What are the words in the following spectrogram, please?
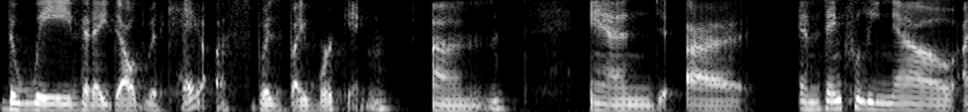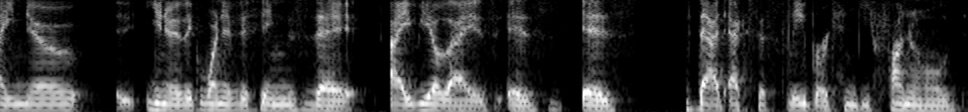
the way that I dealt with chaos was by working. Um, and uh, and thankfully now I know, you know, like one of the things that I realize is is that excess labor can be funneled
